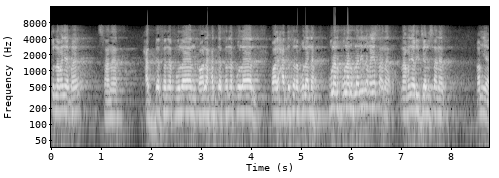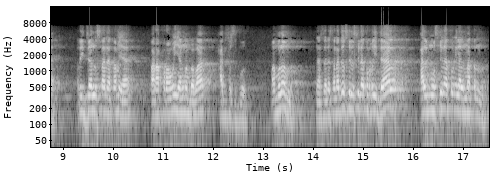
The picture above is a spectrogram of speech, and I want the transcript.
Itu namanya apa? Sanad. Haddatsana fulan, qala haddatsana fulan, qala haddatsana fulan. Nah, fulan-fulan fulan ini namanya sanad. Namanya rijalus sanad. Paham ya? Rijalus sanad, paham ya? Para perawi yang membawa hadis tersebut. Paham belum? Nah, sanad itu silsilatul rijal al-musilatu ilal matan.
